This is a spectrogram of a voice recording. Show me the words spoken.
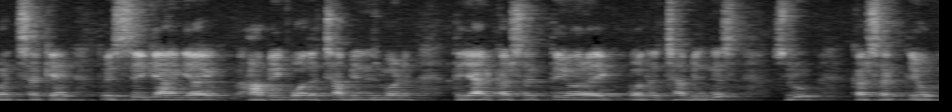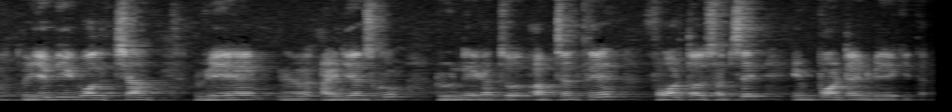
बच सकें। तो इससे क्या है कि आप एक बहुत अच्छा बिज़नेस मॉडल तैयार कर सकते हो और एक बहुत अच्छा बिज़नेस शुरू कर सकते हो। तो ये भी एक बहुत अच्छा वे है आइडियाज़ को ढूँढने का। तो अब चलते हैं फोर्थ और सबसे इंपॉर्टेंट वे की तरफ़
